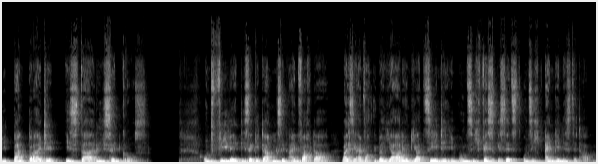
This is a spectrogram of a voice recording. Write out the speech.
Die Bandbreite ist da riesengroß. Und viele dieser Gedanken sind einfach da, weil sie einfach über Jahre und Jahrzehnte in uns sich festgesetzt und sich eingenistet haben.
